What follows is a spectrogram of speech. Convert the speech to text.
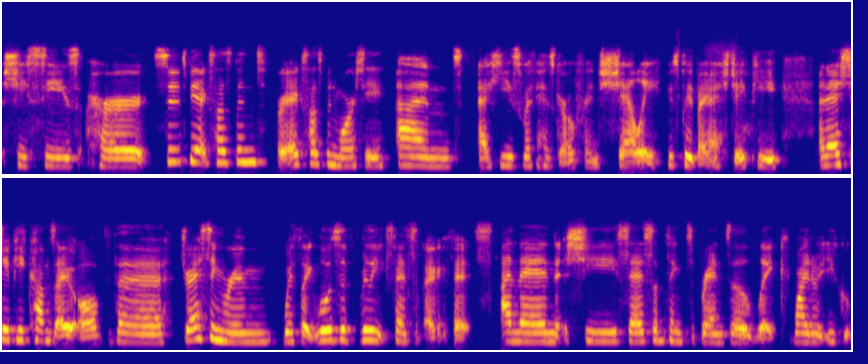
she sees her soon to be ex husband or ex husband Morty, and uh, he's with his girlfriend Shelley, who's played by SJP. And SJP comes out of the dressing room with like loads of really expensive outfits. And then she says something to Brenda, like, why don't you go,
